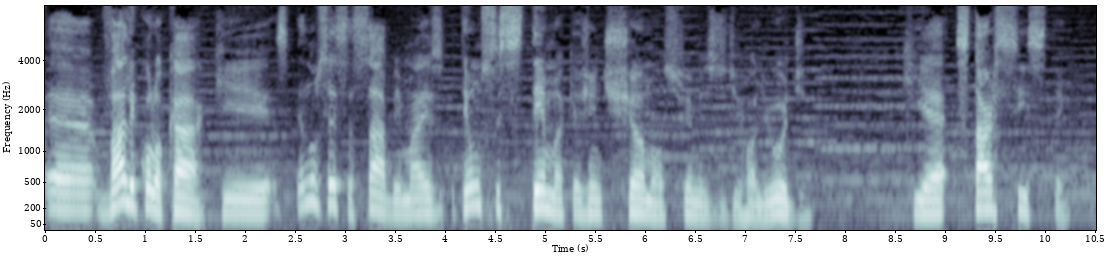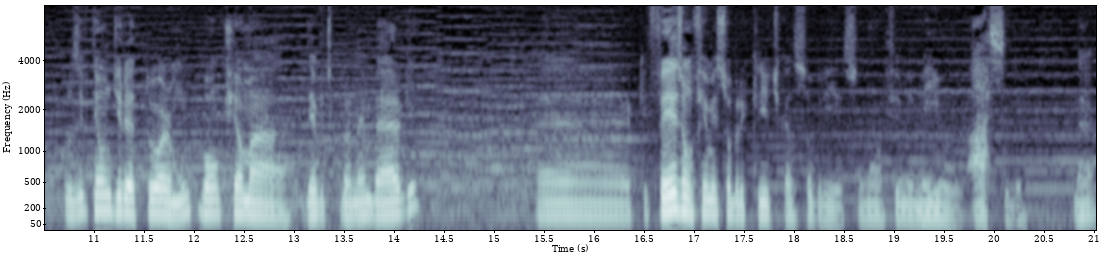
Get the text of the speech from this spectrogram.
é. Vale colocar que, eu não sei se você sabe, mas tem um sistema que a gente chama os filmes de Hollywood, que é Star System. Inclusive tem um diretor muito bom que chama David Cronenberg, é, que fez um filme sobre crítica sobre isso, né? um filme meio ácido, né?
